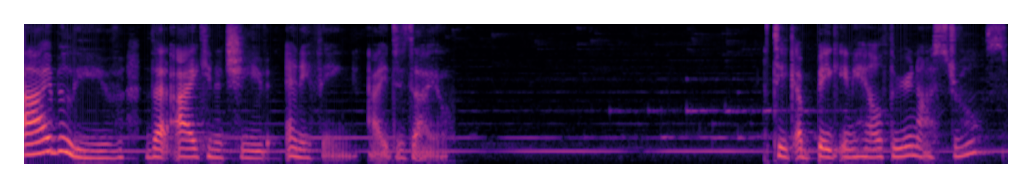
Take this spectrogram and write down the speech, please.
I believe that I can achieve anything I desire. Take a big inhale through your nostrils.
